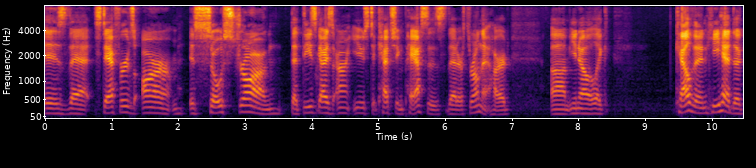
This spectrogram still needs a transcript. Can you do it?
is that Stafford's arm is so strong that these guys aren't used to catching passes that are thrown that hard. Um, you know, like Calvin, he had to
